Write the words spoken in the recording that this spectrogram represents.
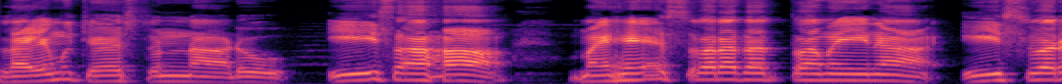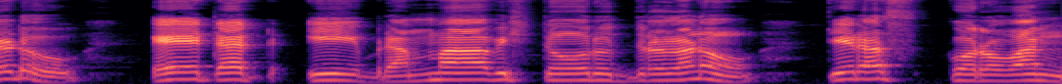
లయము చేస్తున్నాడు. ఈ సహా మహేశ్వరతత్వమైన ఈశ్వరుడు ఏటట్ ఈ బ్రహ్మ విష్ణు రుద్రులను తిరస్కుర్వన్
